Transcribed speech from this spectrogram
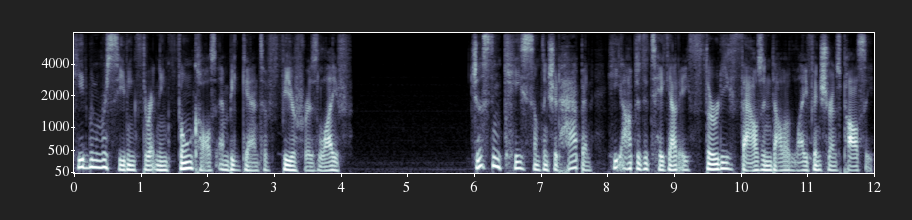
he'd been receiving threatening phone calls and began to fear for his life. Just in case something should happen, he opted to take out a $30,000 life insurance policy.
